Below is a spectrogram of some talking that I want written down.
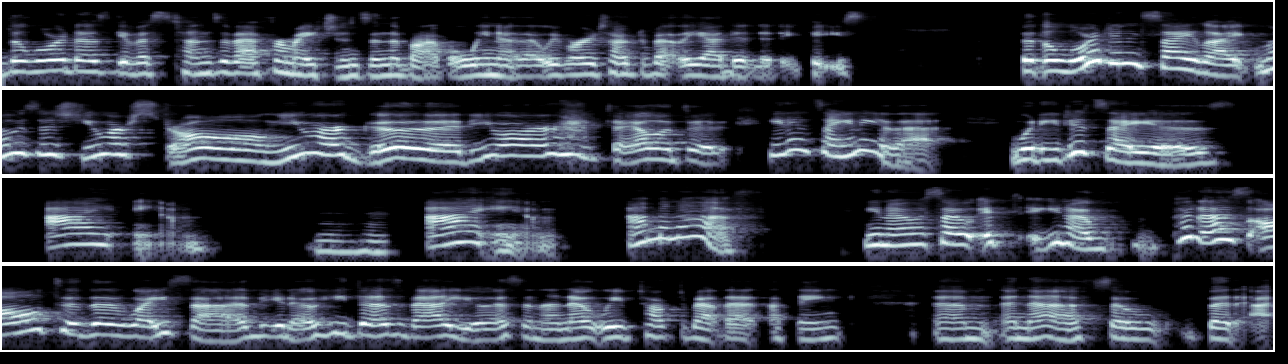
the Lord does give us tons of affirmations in the Bible. We know that we've already talked about the identity piece. But the Lord didn't say, like, Moses, you are strong, you are good, you are talented. He didn't say any of that. What he did say is, I am. Mm-hmm. I am. I'm enough. You know, so it, you know, put us all to the wayside. You know, he does value us. And I know we've talked about that, I think, um, enough. So, but I,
